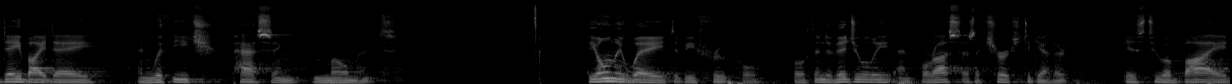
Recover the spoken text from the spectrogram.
day by day and with each passing moment. The only way to be fruitful, both individually and for us as a church together, is to abide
